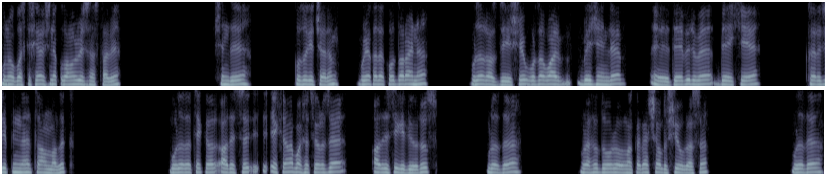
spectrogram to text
Bunu başka şeyler için de kullanabilirsiniz tabi. Şimdi kodu geçelim. Buraya kadar kodlar aynı. Burada biraz değişiyor. Burada var Beijing ile e, D1 ve D2'ye karıcı pinleri tanımladık. Burada da tekrar adresi e, ekrana başlatıyoruz ve adresi giriyoruz. Burada burası doğru olana kadar çalışıyor burası. Burada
